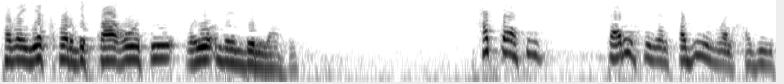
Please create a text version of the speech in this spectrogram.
فمن يكفر بالطاغوت ويؤمن بالله. حتى في تاريخنا القديم والحديث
